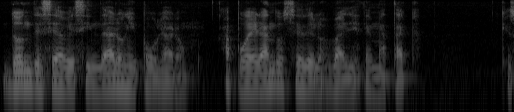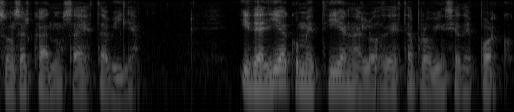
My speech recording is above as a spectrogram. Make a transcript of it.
donde se avecindaron y poblaron, apoderándose de los valles de Mataca, que son cercanos a esta villa, y de allí acometían a los de esta provincia de Porco,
